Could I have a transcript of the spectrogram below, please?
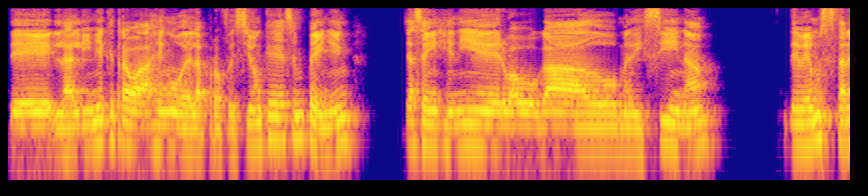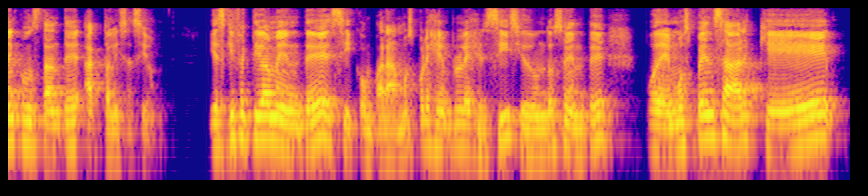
de la línea que trabajen o de la profesión que desempeñen, ya sea ingeniero, abogado, medicina, debemos estar en constante actualización. Y es que efectivamente, si comparamos, por ejemplo, el ejercicio de un docente, podemos pensar que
